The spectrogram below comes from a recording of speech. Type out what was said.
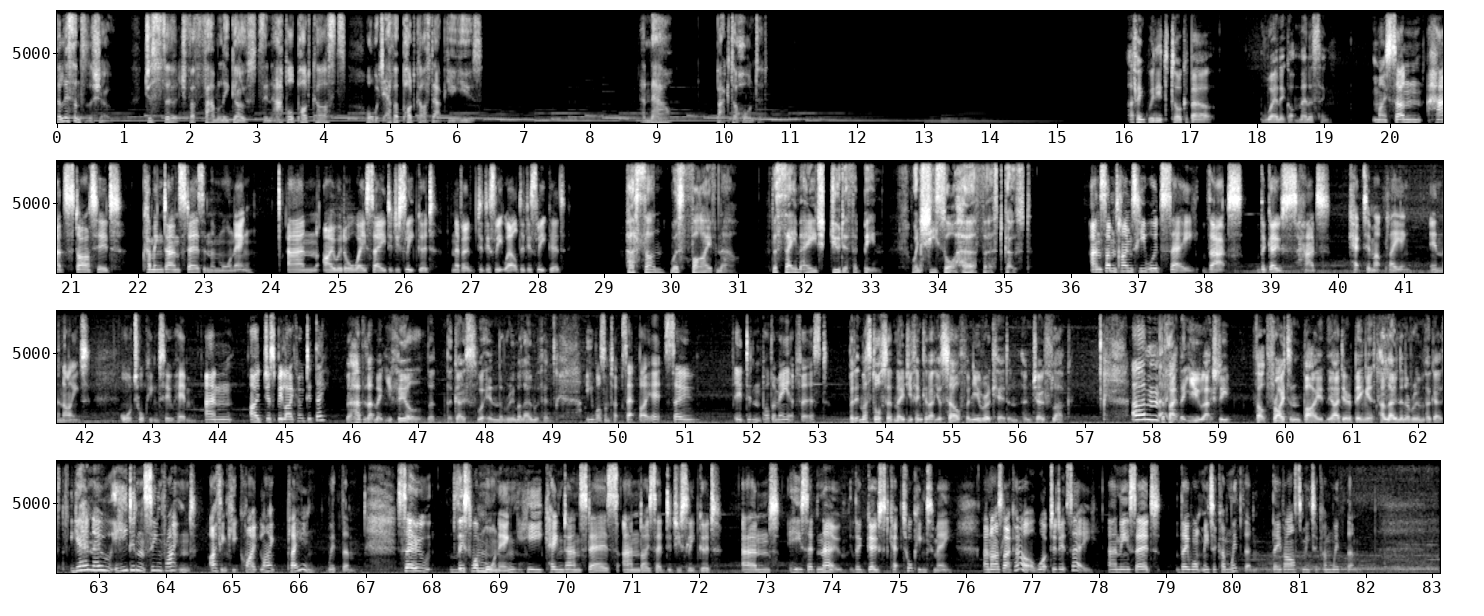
To listen to the show, just search for Family Ghosts in Apple Podcasts or whichever podcast app you use. And now, back to Haunted. I think we need to talk about when it got menacing. My son had started coming downstairs in the morning, and I would always say, Did you sleep good? Never, Did you sleep well? Did you sleep good? Her son was five now, the same age Judith had been when she saw her first ghost. And sometimes he would say that the ghosts had kept him up playing in the night or talking to him. And I'd just be like, Oh, did they? But how did that make you feel that the ghosts were in the room alone with him? He wasn't upset by it, so it didn't bother me at first. But it must also have made you think about yourself when you were a kid and, and Joe Fluck. Um, The fact that you actually felt frightened by the idea of being alone in a room with a ghost. Yeah, no, he didn't seem frightened. I think he quite liked playing with them. So this one morning, he came downstairs and I said, Did you sleep good? And he said, No. The ghost kept talking to me. And I was like, Oh, what did it say? And he said, They want me to come with them. They've asked me to come with them.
